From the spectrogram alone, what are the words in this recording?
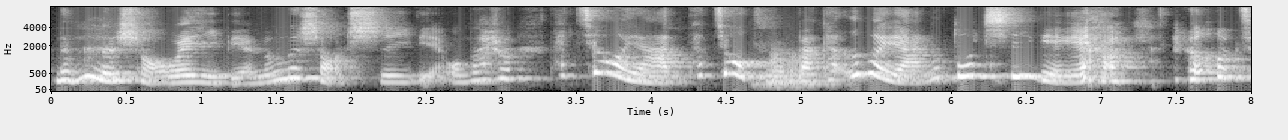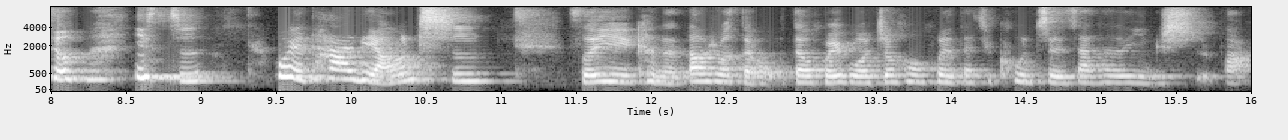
能不能少喂一点，能不能少吃一点？我妈说它叫呀，它叫怎么办？它饿呀，那多吃一点呀。然后就一直喂它粮吃，所以可能到时候等等回国之后会再去控制一下它的饮食吧。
